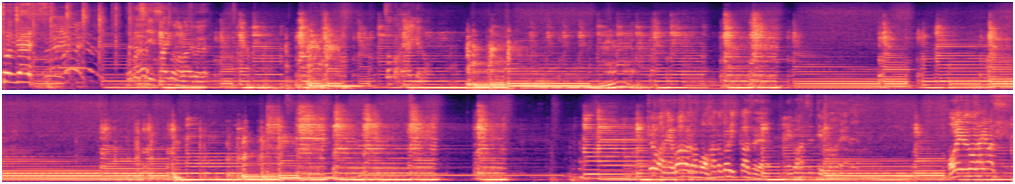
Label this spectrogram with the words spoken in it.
そうです。今年最後のライブちょっと早いけど今日はね我が友ハンドトリッカーズ F 初っていうことでおめでとうございます。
